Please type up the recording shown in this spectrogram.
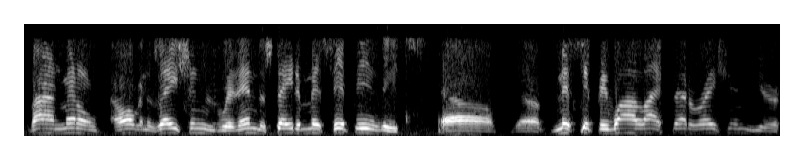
environmental organizations within the state of Mississippi, the uh, uh, Mississippi Wildlife Federation, your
